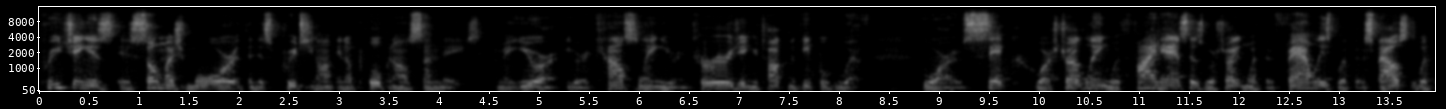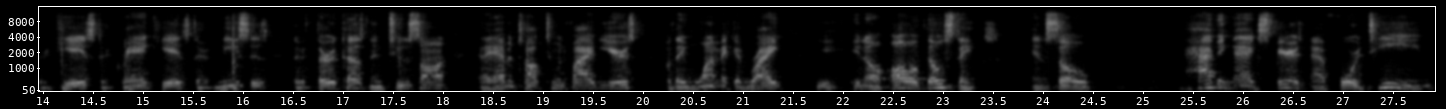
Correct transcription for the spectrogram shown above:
preaching is is so much more than just preaching on in a pulpit on Sundays. I mean, you are you're counseling, you're encouraging, you're talking to people who have who are sick, who are struggling with finances, who are struggling with their families, with their spouses, with their kids, their grandkids, their nieces, their third cousin in Tucson that they haven't talked to in five years, but they want to make it right. You, you know, all of those things. And so having that experience at 14,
